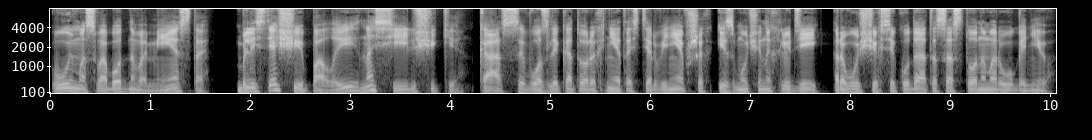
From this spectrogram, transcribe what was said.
Уйма свободного места, блестящие полы, носильщики, кассы, возле которых нет остервеневших, измученных людей, рвущихся куда-то со стоном и руганью.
